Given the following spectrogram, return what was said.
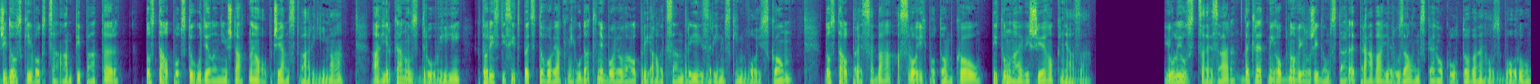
Židovský vodca Antipater dostal poctu udelením štátneho občianstva Ríma a Hirkanus II, ktorý s 1500 vojakmi udatne bojoval pri Alexandrii s rímským vojskom, dostal pre seba a svojich potomkov titul najvyššieho kňaza. Julius Cezar dekretmi obnovil Židom staré práva Jeruzalemského kultového zboru,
